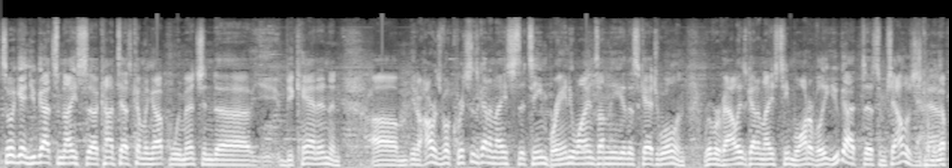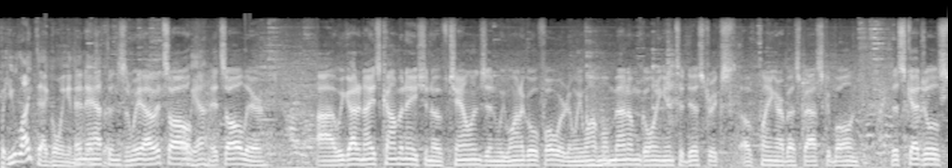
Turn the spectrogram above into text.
So again, you got some nice uh, contests coming up. We mentioned uh, Buchanan and um, you know Howardsville Christian's got a nice uh, team. Brandywine's on the the schedule, and River Valley's got a nice team. Watervliet, you got uh, some challenges coming up, but you like that going in. and Athens, and we have it's all Oh, yeah. it's all there. Uh, we got a nice combination of challenge, and we want to go forward, and we want momentum going into districts of playing our best basketball. And this schedule's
